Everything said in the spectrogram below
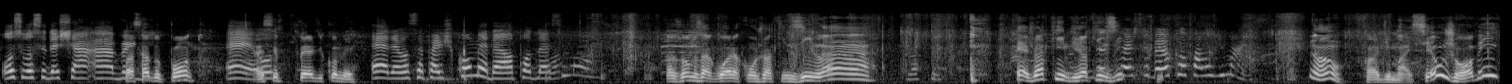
ou se você deixar a verdinha... Passar do ponto, É, aí ou- você perde de comer. é, daí você perde de comer, daí ela apodrece e morre. Nós vamos agora com o Joaquinzinho lá. É, Joaquim, Vocês Joaquinzinho. perceberam que eu falo demais. Não, fala demais. Você é um jovem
